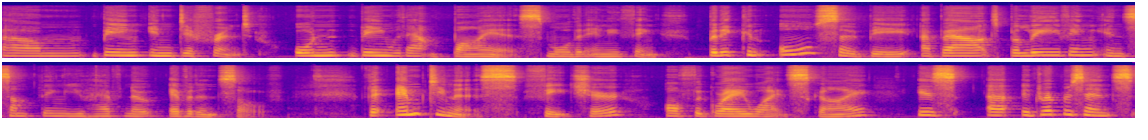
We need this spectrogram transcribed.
um, being indifferent or being without bias more than anything. But it can also be about believing in something you have no evidence of. The emptiness feature of the grey-white sky is, uh, it represents,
